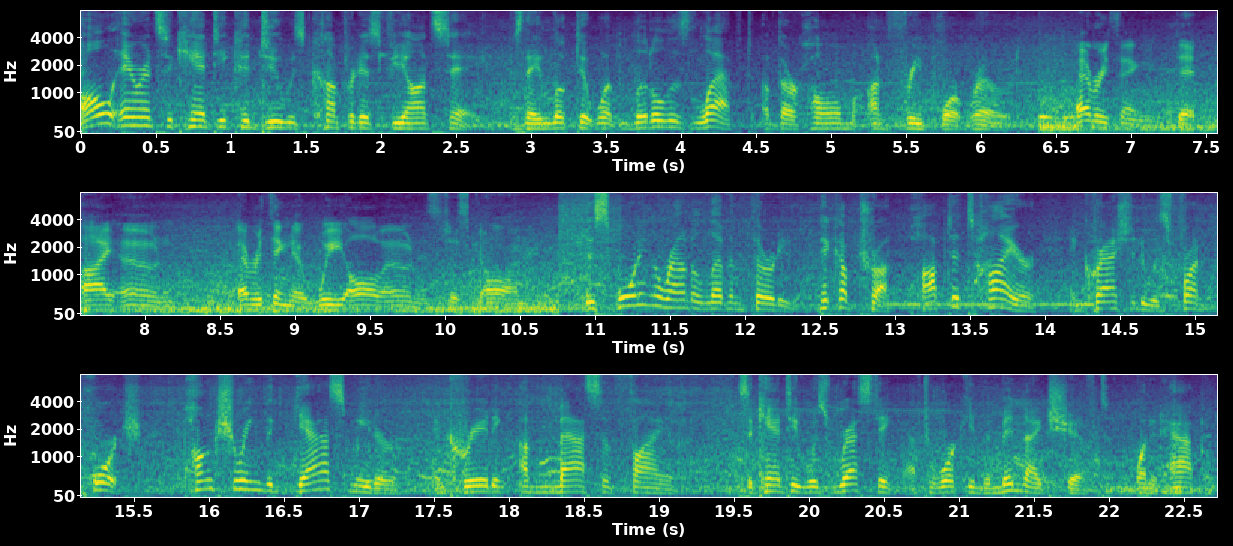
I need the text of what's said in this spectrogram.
All Aaron Sacanti could do was comfort his fiancee as they looked at what little is left of their home on Freeport Road. Everything that I own, everything that we all own is just gone. This morning around 11:30, a pickup truck popped a tire and crashed into his front porch, puncturing the gas meter and creating a massive fire. Sacanti was resting after working the midnight shift when it happened.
